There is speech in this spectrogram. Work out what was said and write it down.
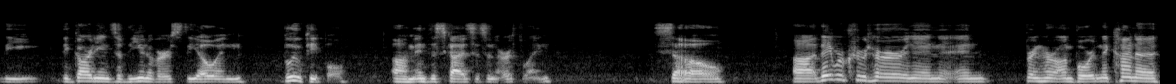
the the guardians of the universe, the Owen Blue people, um, in disguise as an Earthling. So uh, they recruit her and and, and bring her on board, and they kind of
